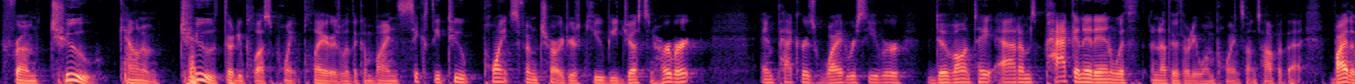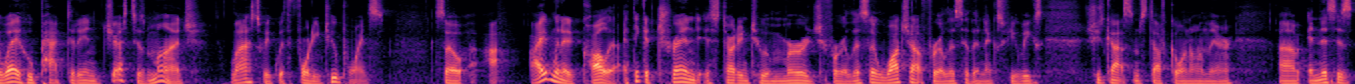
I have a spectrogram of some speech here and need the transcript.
from two, count them, two 30 plus point players with a combined 62 points from Chargers QB Justin Herbert and Packers wide receiver Davante Adams packing it in with another 31 points on top of that. By the way, who packed it in just as much last week with 42 points. So I'm going to call it. I think a trend is starting to emerge for Alyssa. Watch out for Alyssa the next few weeks. She's got some stuff going on there. Um, and this is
